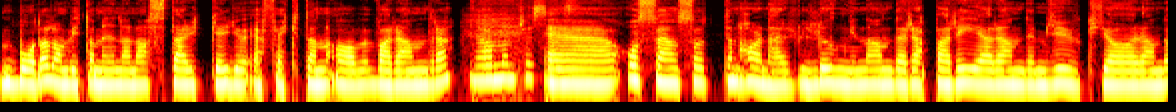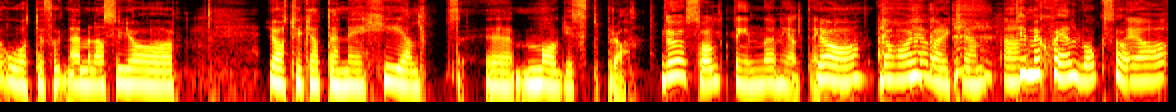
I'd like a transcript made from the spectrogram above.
båda de vitaminerna stärker ju effekten av varandra. Ja, men precis. Eh, och sen så den har den här lugnande, reparerande, mjukgörande, återfukt... Nej men alltså jag, jag tycker att den är helt eh, magiskt bra. Du har sålt in den helt enkelt. Ja, det har jag verkligen. Till mig själv också. Ja.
